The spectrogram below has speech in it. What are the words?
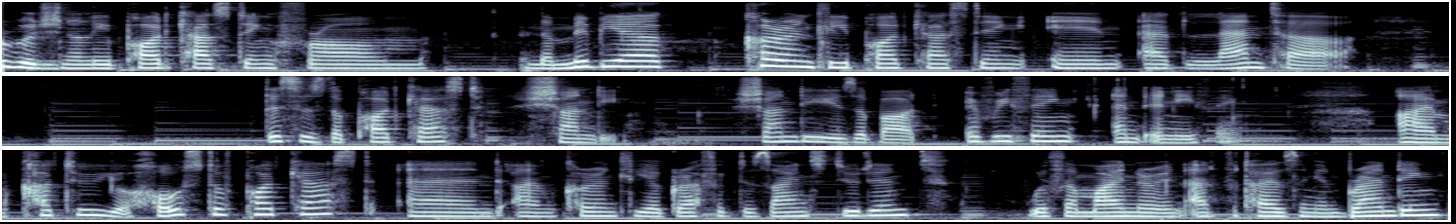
originally podcasting from Namibia, currently podcasting in Atlanta. This is the podcast Shandi. Shandi is about everything and anything. I'm Katu, your host of podcast, and I'm currently a graphic design student with a minor in advertising and branding.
